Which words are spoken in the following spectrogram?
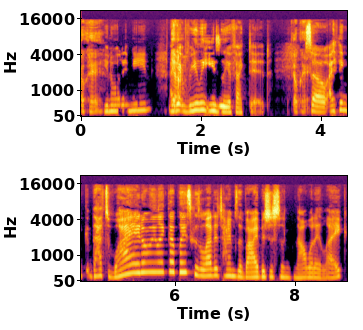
Okay. You know what I mean? I get really easily affected. Okay. So I think that's why I don't really like that place because a lot of times the vibe is just not what I like.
